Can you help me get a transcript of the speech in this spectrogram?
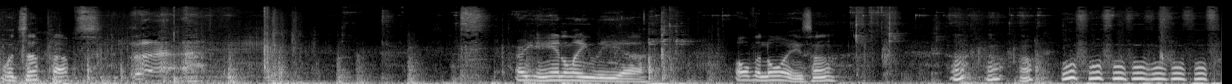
What's up, pups? How are you handling the uh, all the noise, huh? Huh? Huh? Huh? Woof, woof, woof, woof, woof, woof.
